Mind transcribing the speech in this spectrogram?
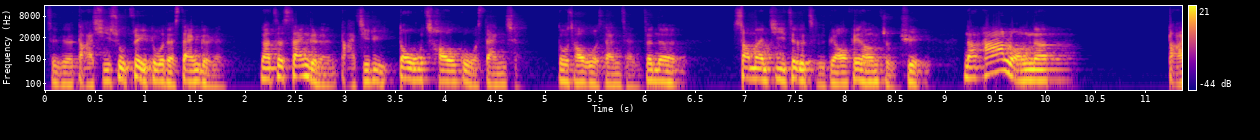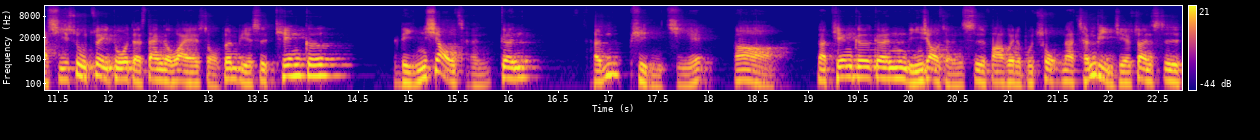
这个打席数最多的三个人，那这三个人打击率都超过三成，都超过三成，真的上半季这个指标非常准确。那阿龙呢？打席数最多的三个外野手分别是天哥、林孝成跟陈品杰啊。那天哥跟林孝成是发挥的不错，那陈品杰算是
